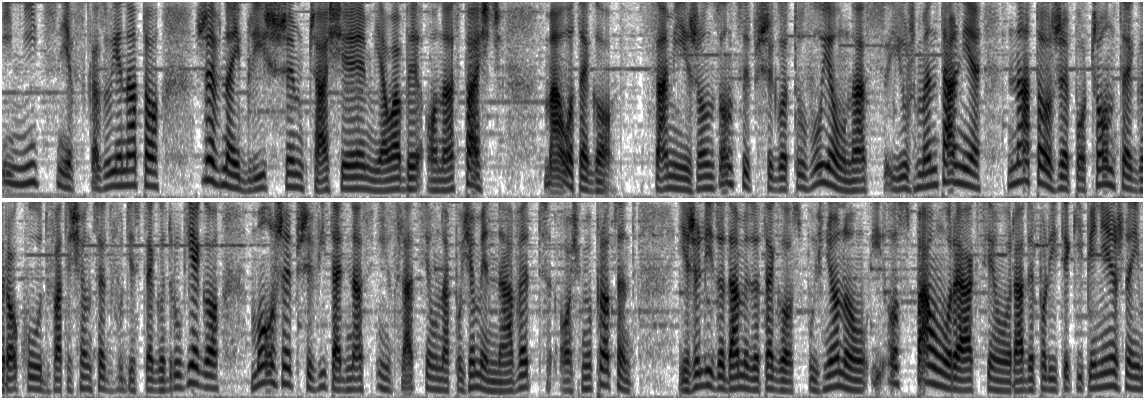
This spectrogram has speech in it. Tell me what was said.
I nic nie wskazuje na to, że w najbliższym czasie miałaby ona spaść. Mało tego, Sami rządzący przygotowują nas już mentalnie na to, że początek roku 2022 może przywitać nas inflacją na poziomie nawet 8%. Jeżeli dodamy do tego spóźnioną i ospałą reakcję Rady Polityki Pieniężnej,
